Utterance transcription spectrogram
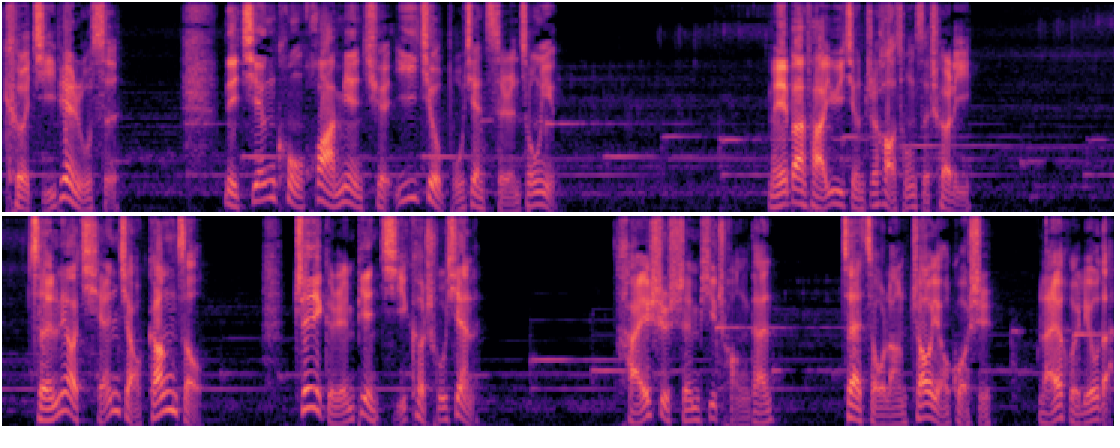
可即便如此。那监控画面却依旧不见此人踪影。没办法，狱警只好从此撤离。怎料前脚刚走，这个人便即刻出现了，还是身披床单，在走廊招摇过市，来回溜达。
